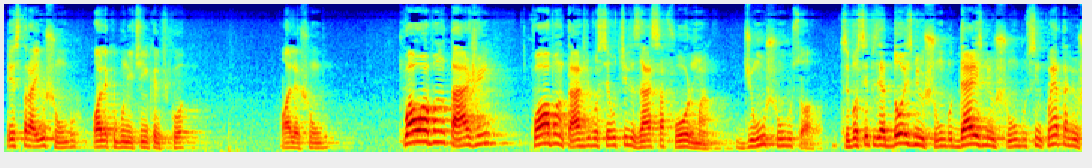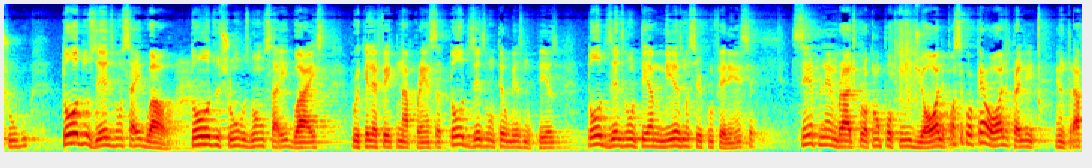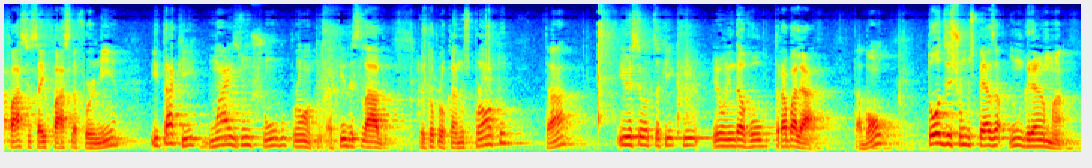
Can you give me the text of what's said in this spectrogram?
extrair o chumbo. Olha que bonitinho que ele ficou. Olha o chumbo. Qual a vantagem? Qual a vantagem de você utilizar essa forma de um chumbo só? Se você fizer 2 mil chumbo, 10 mil chumbo, 50 mil chumbo, todos eles vão sair igual. Todos os chumbos vão sair iguais, porque ele é feito na prensa, todos eles vão ter o mesmo peso, todos eles vão ter a mesma circunferência Sempre lembrar de colocar um pouquinho de óleo, pode ser qualquer óleo para ele entrar fácil e sair fácil da forminha. E tá aqui mais um chumbo pronto. Aqui desse lado eu estou colocando os prontos, tá? E esse outro aqui que eu ainda vou trabalhar, tá bom? Todos esses chumbos pesam 1 grama.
